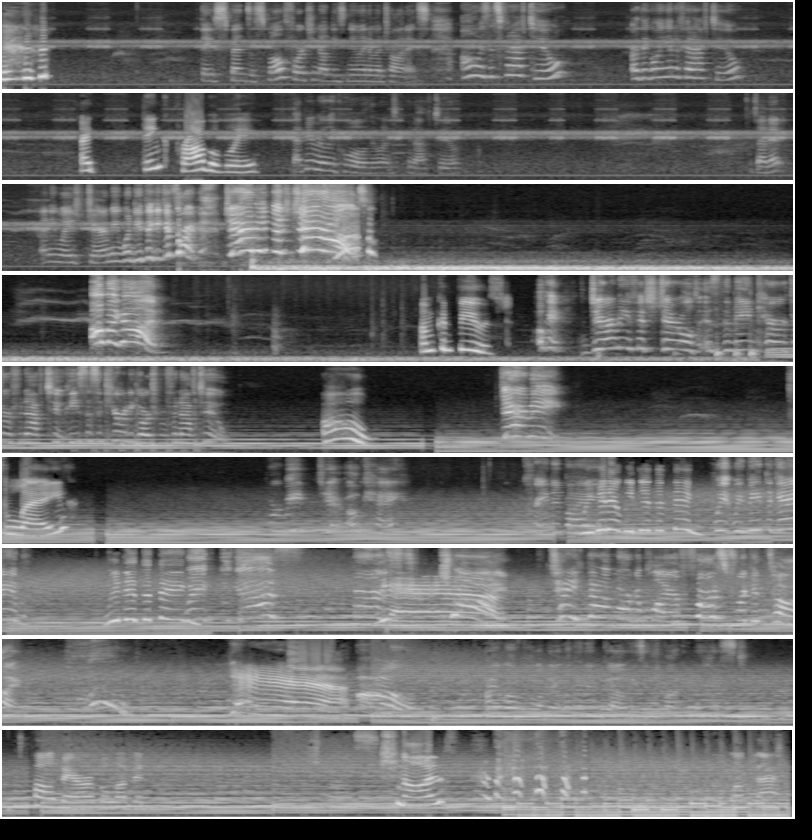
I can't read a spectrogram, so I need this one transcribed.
They spent a small fortune on these new animatronics. Oh, is this FNAF 2? Are they going into FNAF 2? I think probably. That'd be really cool if they went into FNAF 2. Is that it? Anyways, Jeremy, when do you think he can start? Jeremy Fitzgerald! oh my god! I'm confused. Okay, Jeremy Fitzgerald is the main character of FNAF 2. He's the security guard from FNAF 2. Oh, Jeremy! Slay. Were we. Okay. Created by. We did it. We did the thing. Wait, we beat the game! We did the thing. Wait, yes! First Yeah! try! Take that, Markiplier, first freaking time! Yeah. Oh! I love Paul Bear. Look at him go. He's in the bottom list. Paul Bear, our beloved Schnoz. schnoz. Love that.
